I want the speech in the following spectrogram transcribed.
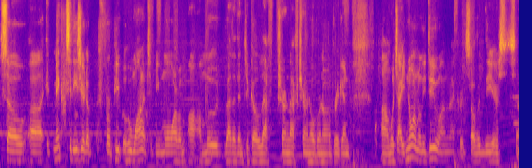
So uh, it makes it easier to for people who want it to be more of a, a mood rather than to go left turn left turn over and over again, um, which I normally do on records over the years. So.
